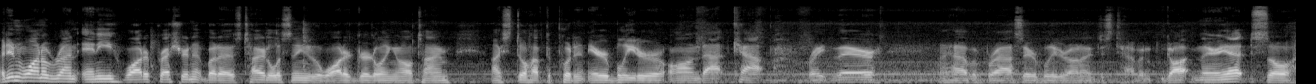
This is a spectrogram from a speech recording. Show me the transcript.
I didn't want to run any water pressure in it, but I was tired of listening to the water gurgling all the time. I still have to put an air bleeder on that cap right there. I have a brass air bleeder on I just haven't gotten there yet, so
